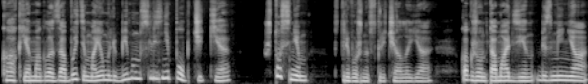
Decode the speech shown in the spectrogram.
Как я могла забыть о моем любимом слизнепопчике? Что с ним? Встревоженно вскричала я. Как же он там один, без меня?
